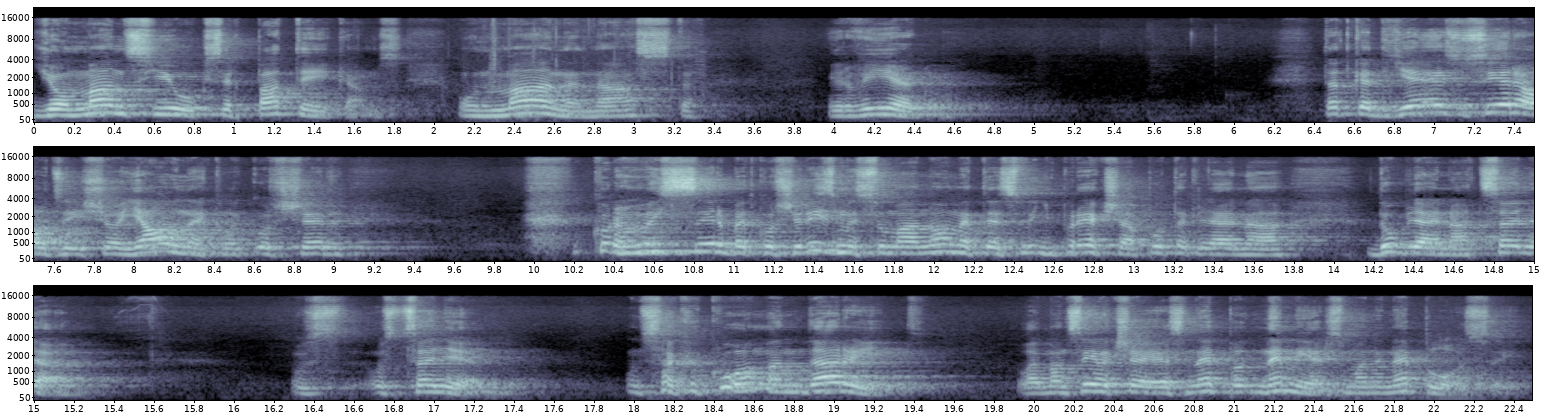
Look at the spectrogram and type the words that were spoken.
Jo mans jūgs ir patīkams un mana nasta ir viegla. Tad, kad Jēzus ieraudzīja šo jaunekli, kurš ir, kuram viss ir, bet kurš ir izmisumā nometies viņu priekšā putekļainā, dubļainā ceļā, uz, uz ceļiem, un saka, ko man darīt, lai mans iekšējais nemieris mani neplosītu.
